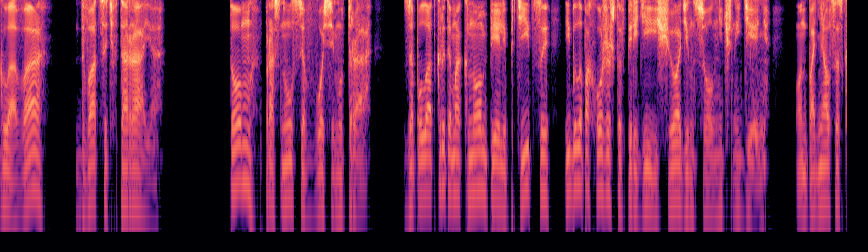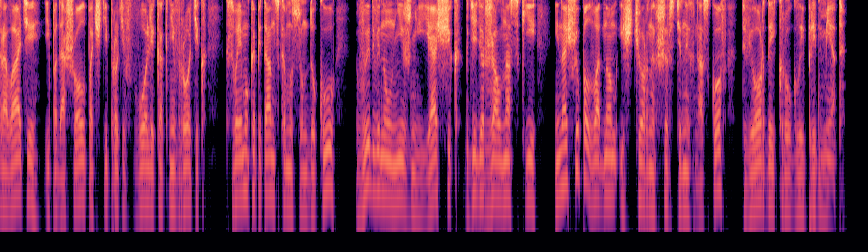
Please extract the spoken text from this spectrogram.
Глава двадцать вторая. Том проснулся в восемь утра. За полуоткрытым окном пели птицы, и было похоже, что впереди еще один солнечный день. Он поднялся с кровати и подошел почти против воли, как невротик, к своему капитанскому сундуку, выдвинул нижний ящик, где держал носки, и нащупал в одном из черных шерстяных носков твердый круглый предмет.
